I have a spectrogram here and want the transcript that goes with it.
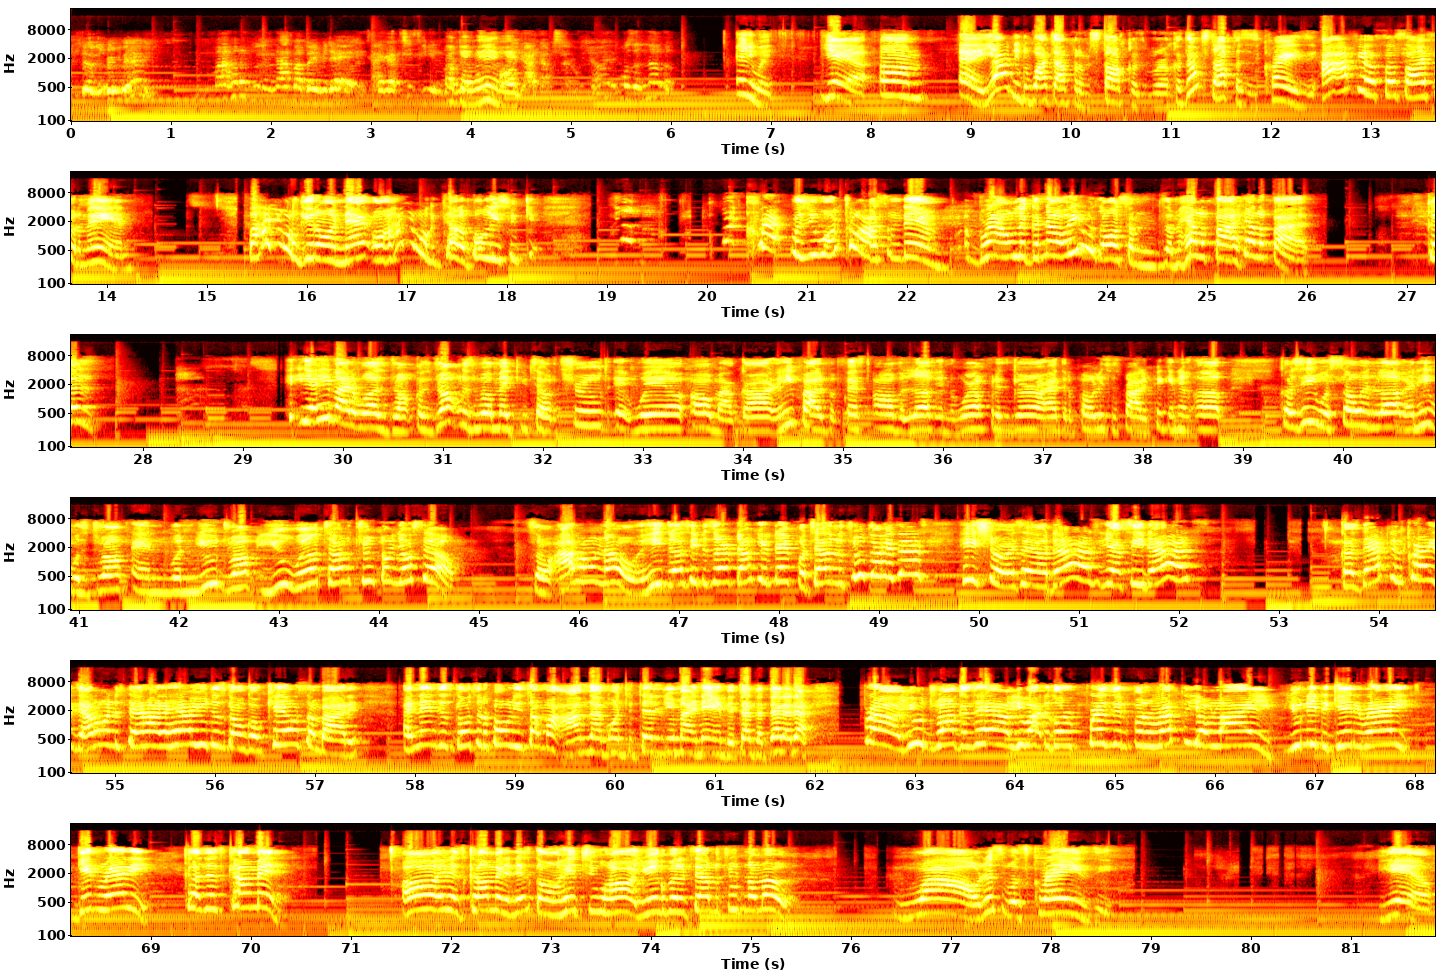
Tell your baby daddy. My my husband is not my baby daddy. I got two kids. Okay, well, anyway. Oh, I got settled. It was another. Anyway, yeah. Um. Hey, y'all need to watch out for them stalkers, bro. Cause them stalkers is crazy. I, I feel so sorry for the man. But how you gonna get on that? Or how you gonna tell the police you can? What crap was you on? Talking about some damn brown liquor? No, he was on some some hellified, hellified. Cause yeah, he might have was drunk. Cause drunkenness will make you tell the truth. It will. Oh my God! And he probably professed all the love in the world for this girl after the police was probably picking him up. Cause he was so in love and he was drunk. And when you drunk, you will tell the truth on yourself. So I don't know. He does he deserve donkey of the day for telling the truth on his ass? He sure as hell does. Yes, he does. Cause that's just crazy. I don't understand how the hell you just gonna go kill somebody and then just go to the police talking about I'm not going to tell you my name because da da da. Bro, you drunk as hell. You about to go to prison for the rest of your life. You need to get it right. Get ready. Cause it's coming. Oh, it is coming and it's gonna hit you hard. You ain't gonna be able to tell the truth no more. Wow, this was crazy. Yeah,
